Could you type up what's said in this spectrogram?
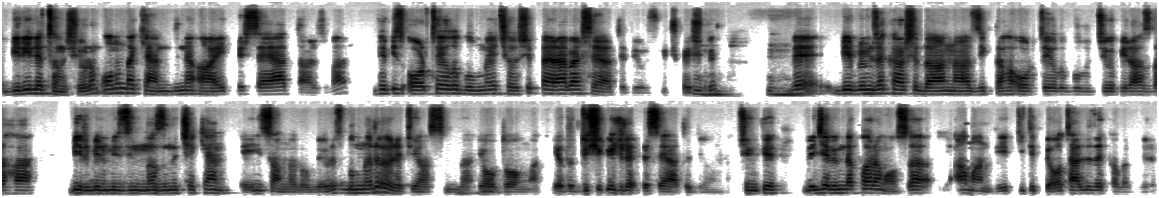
Biriyle tanışıyorum. Onun da kendine ait bir seyahat tarzı var. Ve biz orta yolu bulmaya çalışıp beraber seyahat ediyoruz 3-5 gün Hı hı. Ve birbirimize karşı daha nazik, daha orta yolu bulucu, biraz daha birbirimizin nazını çeken e, insanlar oluyoruz. Bunları öğretiyor aslında yolda olmak ya da düşük ücretle seyahat ediyor olmak. Çünkü cebimde param olsa aman deyip gidip bir otelde de kalabilirim.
